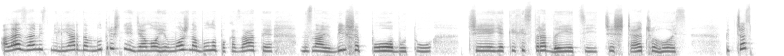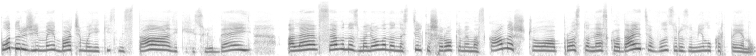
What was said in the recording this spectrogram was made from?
але замість мільярда внутрішніх діалогів можна було показати, не знаю, більше побуту, чи якихось традицій, чи ще чогось. Під час подорожі ми бачимо якісь міста, якихось людей, але все воно змальовано настільки широкими мазками, що просто не складається в зрозумілу картину.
